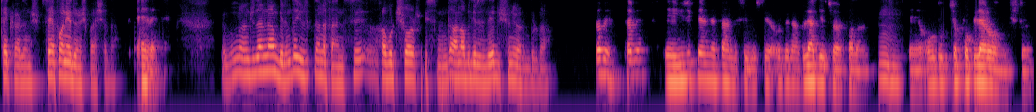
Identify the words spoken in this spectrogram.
Tekrar dönüş. Senfoniye dönüş başladı. Evet. Bunun öncülerinden birinde Yüzüklerin Efendisi Howard Shore isminde anabiliriz diye düşünüyorum burada. Tabii tabii. E, Yüzüklerin Efendisi işte o dönem Gladiator falan hı hı. E, oldukça popüler olmuştu.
